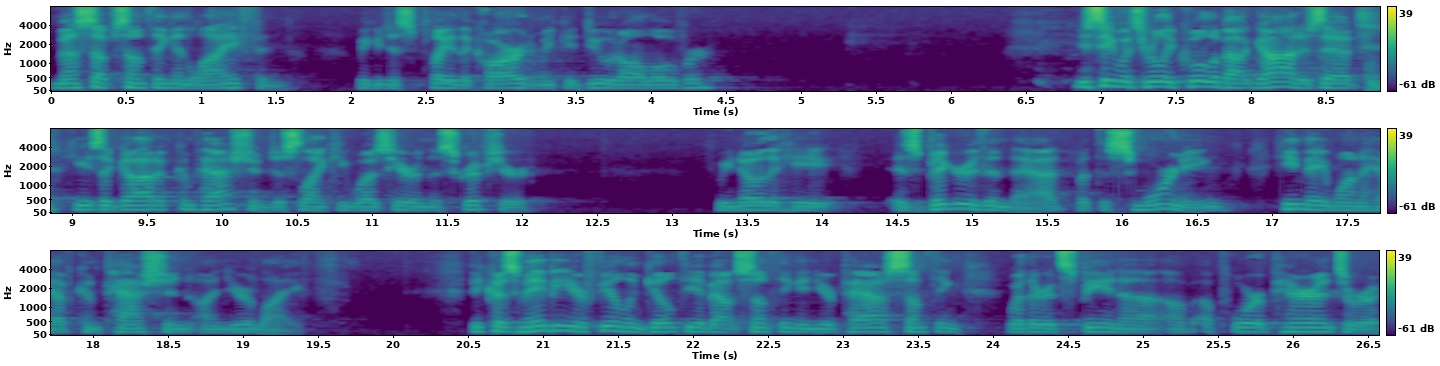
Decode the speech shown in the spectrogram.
mess up something in life and we could just play the card and we could do it all over. You see, what's really cool about God is that He's a God of compassion, just like He was here in the scripture. We know that He is bigger than that, but this morning, He may want to have compassion on your life. Because maybe you're feeling guilty about something in your past, something, whether it's being a, a, a poor parent or a,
